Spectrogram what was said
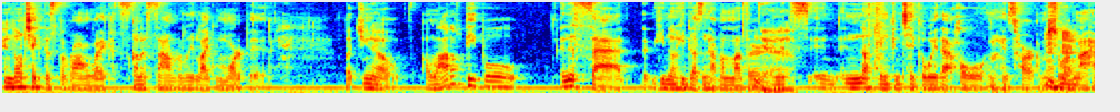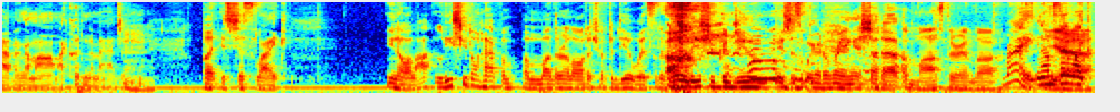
and don't take this the wrong way because it's gonna sound really like morbid, but you know, a lot of people, and it's sad that you know he doesn't have a mother, and Yeah. Mm-hmm. it's and, and nothing can take away that hole in his heart. I'm sure of not having a mom. I couldn't imagine, but it's just like. You know, a lot. At least you don't have a, a mother-in-law that you have to deal with. So the very least you can do is just wear the ring and shut up. A monster-in-law. Right. You know what I'm saying? Like,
